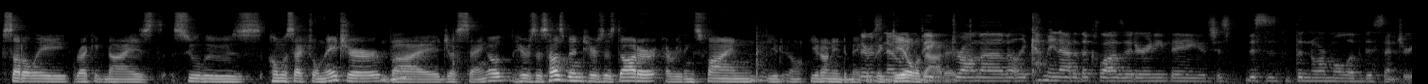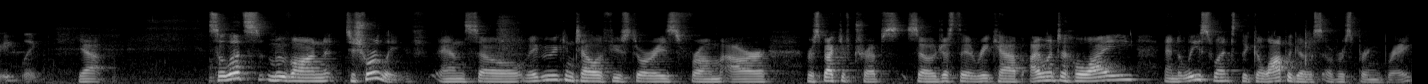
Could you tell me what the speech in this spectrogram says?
subtly recognized Sulu's homosexual nature Mhm. by just saying, "Oh, here's his husband, here's his daughter, everything's fine. Mhm. You don't you don't need to make there a big no deal like, about big it." drama about like coming out of the closet or anything. It's just this is the normal of this century. Like Yeah. So let's move on to shore leave. And so maybe we can tell a few stories from our respective trips. So just to recap, I went to Hawaii and Elise went to the Galapagos over spring break.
